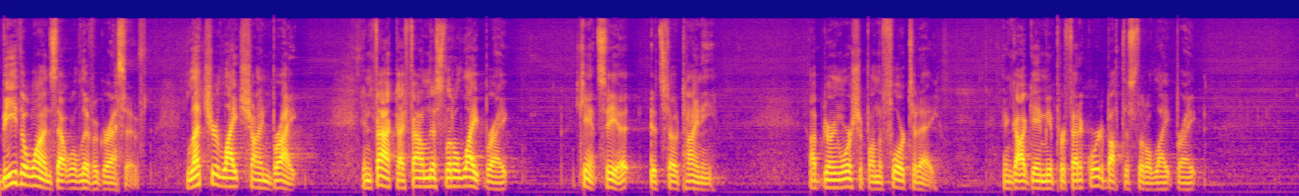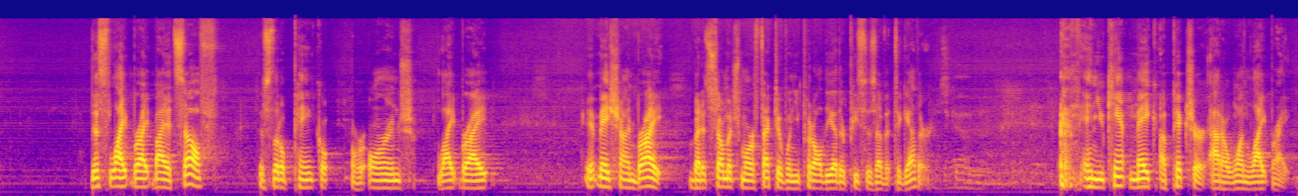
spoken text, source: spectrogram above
Be the ones that will live aggressive. Let your light shine bright. In fact, I found this little Lite-Brite. You can't see it, it's so tiny. Up during worship on the floor today. And God gave me a prophetic word about this little Lite-Brite. This Lite-Brite by itself, this little pink or orange light bright, it may shine bright, but it's so much more effective when you put all the other pieces of it together. and you can't make a picture out of one Lite-Brite.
